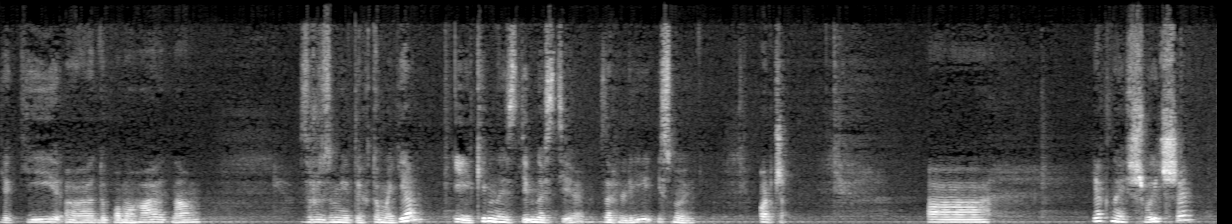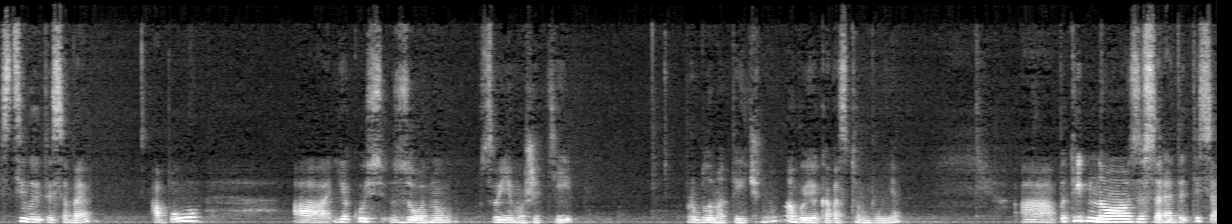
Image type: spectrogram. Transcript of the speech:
які е, допомагають нам зрозуміти, хто ми є і які в нас здібності взагалі існують. Отже, а, якнайшвидше зцілити себе або а, якусь зону в своєму житті, проблематичну, або яка вас турбує, а, потрібно зосередитися.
